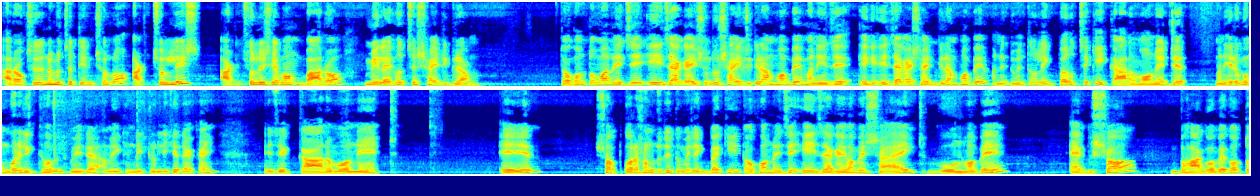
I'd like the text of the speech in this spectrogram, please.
আর অক্সিজেনের হচ্ছে তিনশো আটচল্লিশ আটচল্লিশ এবং বারো মিলাই হচ্ছে ষাট গ্রাম। তখন তোমার এই যে, এই জায়গায় শুধু ষাট গ্রাম হবে মানে যে, এই- জায়গায় ষাট গ্রাম হবে মানে তুমি তো লিখবা হচ্ছে কি কার্বনেটের মানে এরকম করে লিখতে হবে তুমি এটা। আমি এখানে একটু লিখে দেখাই। এই যে কার্বনেট এর শতকরা সংযুতি তুমি লিখবা কি, তখন এই যে, এই জায়গায় হবে ষাট গুণ হবে একশো ভাগ হবে কত?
